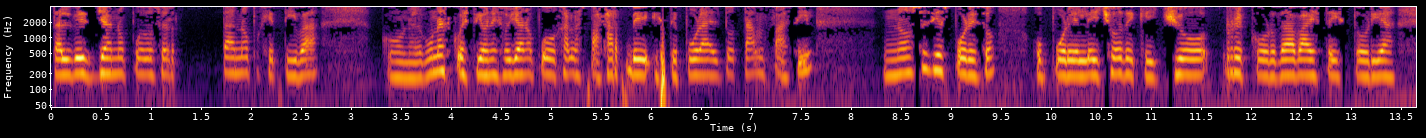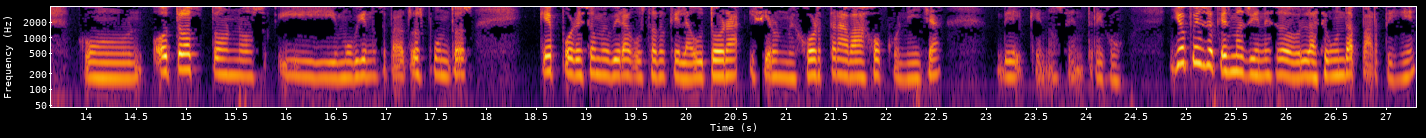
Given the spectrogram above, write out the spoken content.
tal vez ya no puedo ser tan objetiva con algunas cuestiones o ya no puedo dejarlas pasar de este por alto tan fácil. No sé si es por eso o por el hecho de que yo recordaba esta historia con otros tonos y moviéndose para otros puntos que por eso me hubiera gustado que la autora hiciera un mejor trabajo con ella del que nos entregó. Yo pienso que es más bien eso, la segunda parte, ¿eh?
